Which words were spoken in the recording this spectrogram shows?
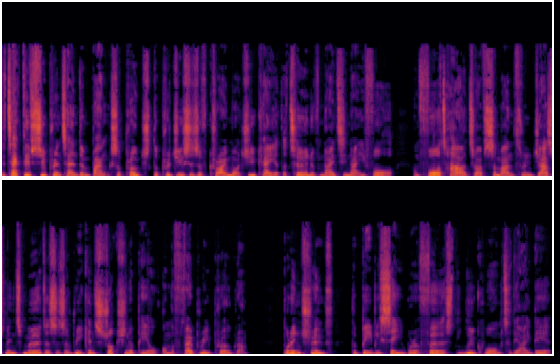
Detective Superintendent Banks approached the producers of Crime Watch UK at the turn of 1994 and fought hard to have Samantha and Jasmine's murders as a reconstruction appeal on the February programme, but in truth, the BBC were at first lukewarm to the idea.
